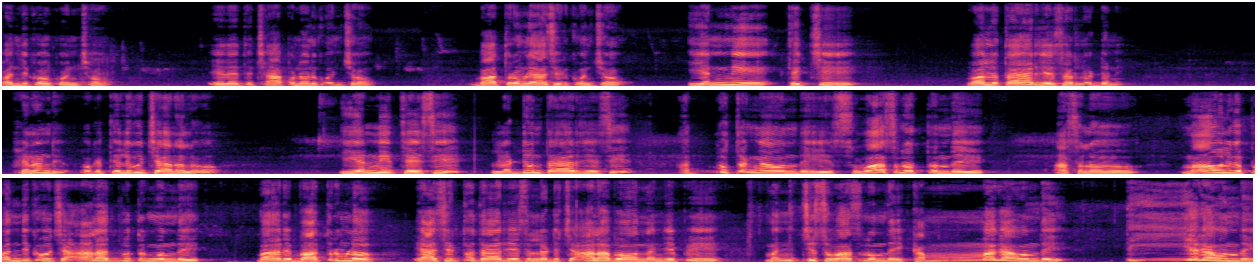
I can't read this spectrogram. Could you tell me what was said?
పందికోవు కొంచెం ఏదైతే చేప నూనె కొంచెం బాత్రూంలో యాసిడ్ కొంచెం ఇవన్నీ తెచ్చి వాళ్ళు తయారు చేశారు లడ్డుని. వినండి ఒక తెలుగు ఛానల్ ఇవన్నీ చేసి లడ్డూని తయారు చేసి అద్భుతంగా ఉంది సువాసన వస్తుంది. అసలు మామూలుగా పందికో చాలా అద్భుతంగా ఉంది. వారి బాత్రూంలో యాసిడ్తో తయారు చేసిన లడ్డు చాలా బాగుందని చెప్పి మంచి సువాసన ఉంది కమ్మగా ఉంది తీయగా ఉంది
